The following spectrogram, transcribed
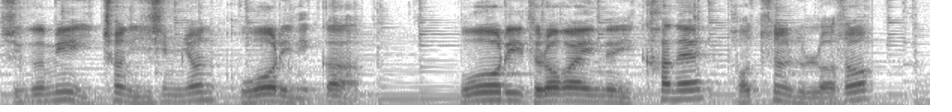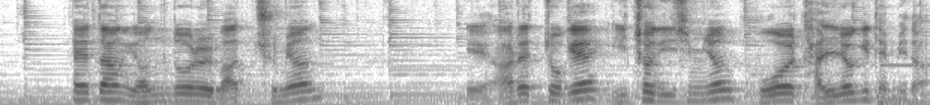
지금이 2020년 9월이니까 무얼이 들어가 있는 이 칸에 버튼을 눌러서 해당 연도를 맞추면 예, 아래쪽에 2020년 9월 달력이 됩니다.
